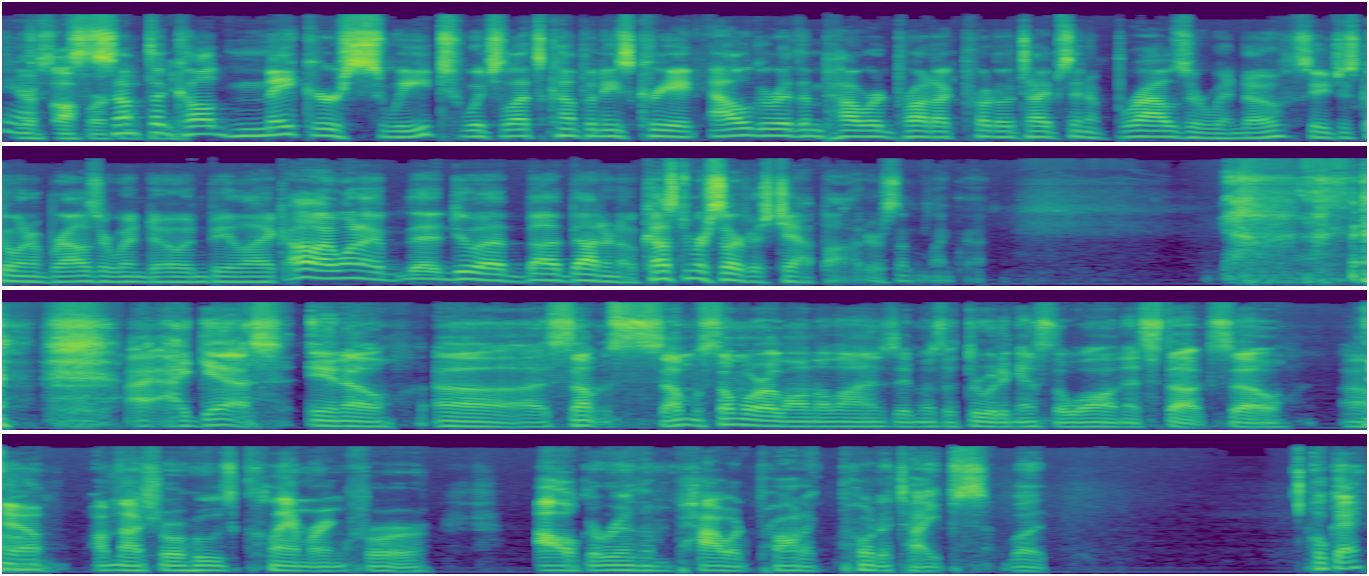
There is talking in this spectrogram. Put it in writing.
You're a software something company. called Maker Suite, which lets companies create algorithm powered product prototypes in a browser window. So you just go in a browser window and be like, oh, I want to do a, uh, don't know, customer service chatbot or something like that. I, I guess you know, uh, some some somewhere along the lines they must have threw it against the wall and it stuck. So um, Yeah. I'm not sure who's clamoring for algorithm powered product prototypes, but okay.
